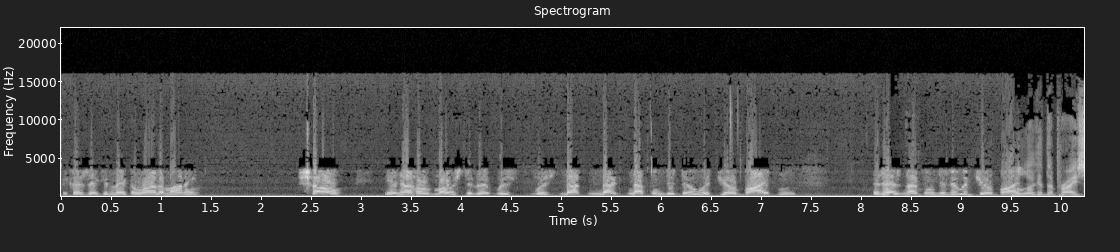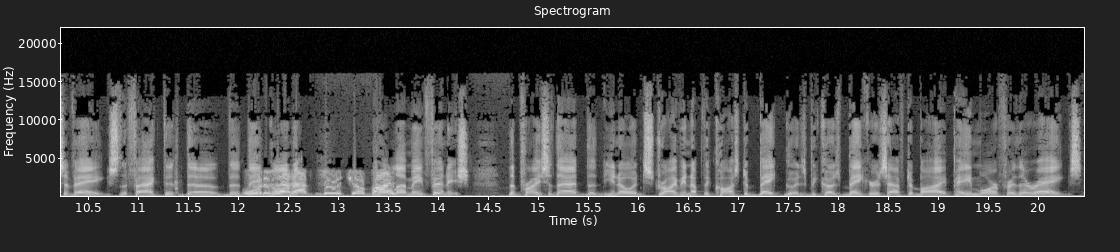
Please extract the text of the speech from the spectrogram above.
because they could make a lot of money. So you know, most of it was was not, not nothing to do with Joe Biden. It has nothing to do with Joe Biden. Well, look at the price of eggs. The fact that uh, that What does that up. have to do with Joe Well, let me finish. The price of that, the, you know, it's driving up the cost of baked goods because bakers have to buy pay more for their eggs.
